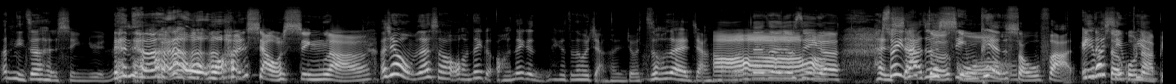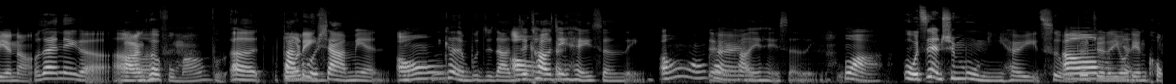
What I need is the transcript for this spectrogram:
啊，你真的很幸运。但我我很小心啦。而且我们那时候，哦，那个，哦，那个，那个真的会讲很久，之后再讲好好了。对，这就是一个很所以在瞎，就是行骗手法。你在德国哪边呢、我在那个法兰克呃福吗？不呃柏帆布林下面，你哦你可能不知道，哦就是靠近黑森林，哦，OK，对，靠近黑森林。哇，我之前去慕尼黑一次，我哦就觉得有点恐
